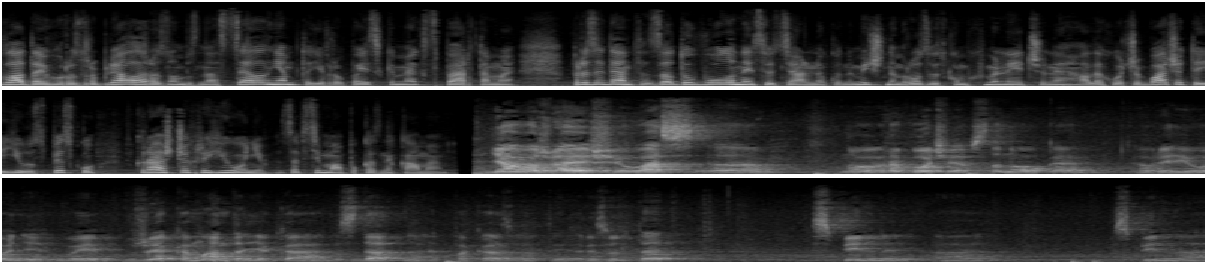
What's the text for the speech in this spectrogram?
Влада його розробляла разом з населенням та європейськими експертами. Президент задоволений соціально-економічним розвитком Хмельниччини, але хоче бачити її у списку кращих регіонів за всіма показниками. Я вважаю, що у вас е, ну, робоча обстановка в регіоні. Ви вже команда, яка здатна показувати результат спільний. А спільно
